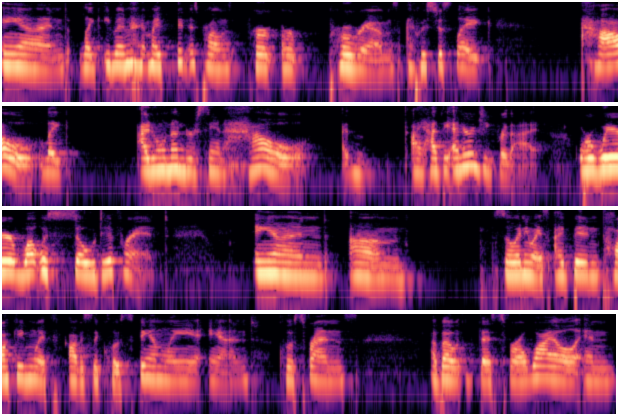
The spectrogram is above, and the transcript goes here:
and like even my fitness problems pro- or programs i was just like how? Like i don't understand how i had the energy for that or where what was so different. And um so anyways i've been talking with obviously close family and close friends about this for a while and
